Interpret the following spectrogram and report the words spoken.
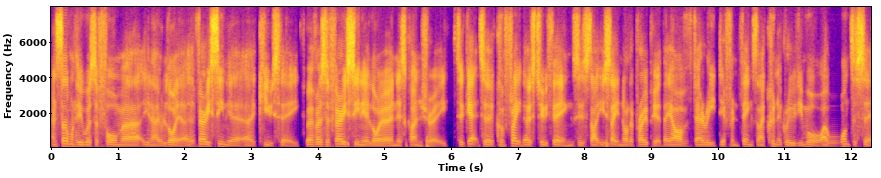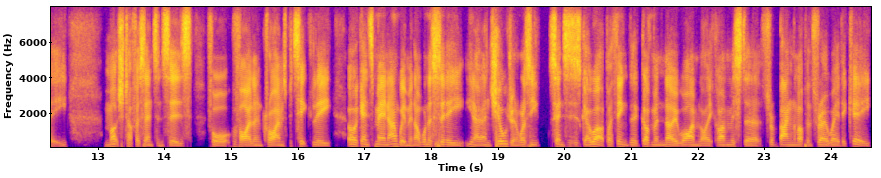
and someone who was a former, you know, lawyer, a very senior uh, QC, but as a very senior lawyer in this country, to get to conflate those two things is, like you say, not appropriate. They are very different things. And I couldn't agree with you more. I want to see much tougher sentences for violent crimes, particularly or against men and women. I want to see, you know, and children. I want to see sentences go up. I think the government know what I'm like. I'm Mr. Bang them up and throw away the key.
